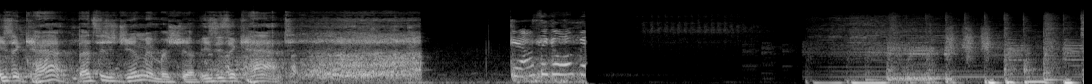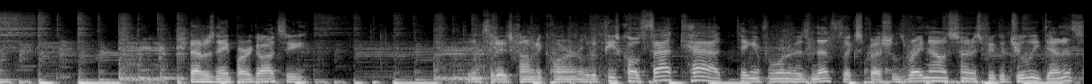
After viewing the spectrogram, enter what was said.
He's a cat. That's his gym membership. He's, he's a cat. That was Nate Bargatze in today's Comedy Corner with a piece called Fat Cat, taken from one of his Netflix specials. Right now, it's time to speak with Julie Dennis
